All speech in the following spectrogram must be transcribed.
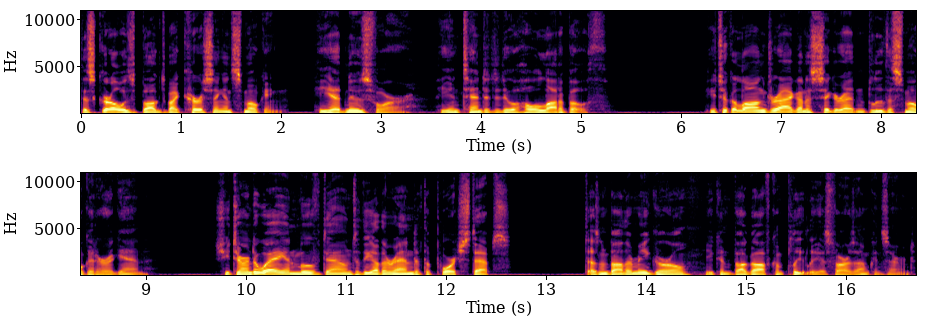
This girl was bugged by cursing and smoking. He had news for her. He intended to do a whole lot of both. He took a long drag on his cigarette and blew the smoke at her again. She turned away and moved down to the other end of the porch steps. Doesn't bother me, girl. You can bug off completely as far as I'm concerned.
